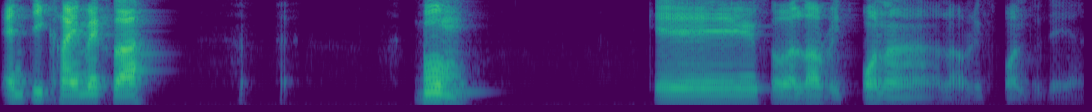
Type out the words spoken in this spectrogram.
Anti climax ah. Boom. Okay, so a lot of response, uh, a lot of response today. Uh.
